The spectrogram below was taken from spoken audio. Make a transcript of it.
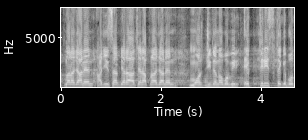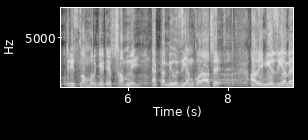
আপনারা জানেন, হাজি সাহেব যারা আছেন, আপনারা জানেন, মসজিদে নববীর একত্রিশ থেকে বত্রিশ নম্বর গেটের সামনেই একটা মিউজিয়াম করা আছে। আর এই মিউজিয়ামে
